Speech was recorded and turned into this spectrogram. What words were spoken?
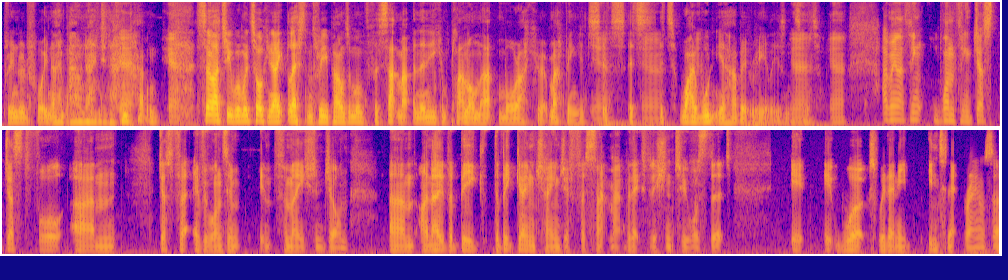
three hundred forty nine pound ninety nine pound. yeah. So actually, when we're talking like less than three pounds a month for SatMap, and then you can plan on that more accurate mapping. It's Yeah, it's it's yeah, it's why wouldn't you have it really, isn't yeah, it? yeah. I mean, I think one thing just just for um, just for everyone's in, information, John. Um, I know the big the big game changer for SatMap with Expedition Two was that it it works with any internet browser,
